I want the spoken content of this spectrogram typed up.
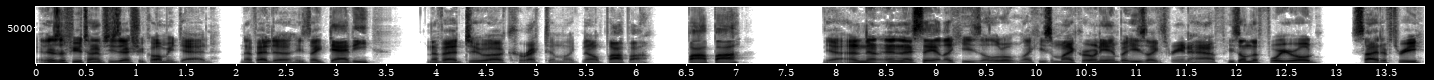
And there's a few times he's actually called me dad, and I've had to. He's like, "Daddy," and I've had to uh, correct him, like, "No, Papa, Papa." Yeah, and and I say it like he's a little like he's a micronian, but he's like three and a half. He's on the four year old side of three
